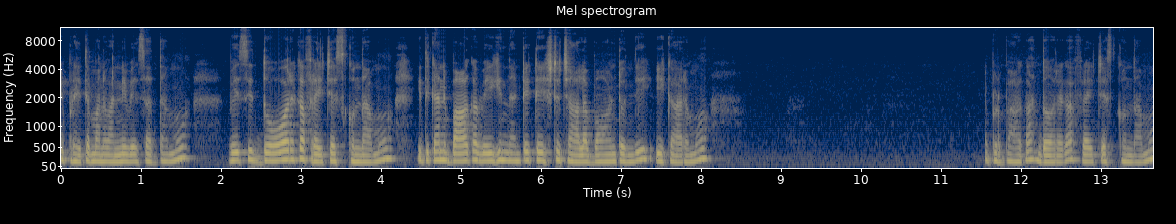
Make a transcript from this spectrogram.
ఇప్పుడైతే మనం అన్నీ వేసేద్దాము. వేసి దోరగా ఫ్రై చేసుకుందాము. ఇది కానీ బాగా వేగిందంటే టేస్ట్ చాలా బాగుంటుంది ఈ కారము. ఇప్పుడు బాగా దోరగా ఫ్రై చేసుకుందాము.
